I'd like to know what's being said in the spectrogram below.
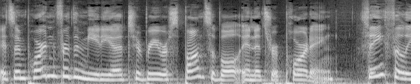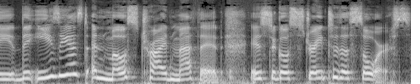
It's important for the media to be responsible in its reporting. Thankfully, the easiest and most tried method is to go straight to the source.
